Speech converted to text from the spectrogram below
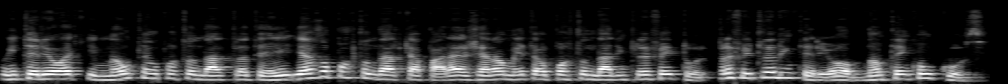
o interior aqui não tem oportunidade para TI, e as oportunidades que aparecem geralmente é oportunidade em prefeitura. Prefeitura do interior não tem concurso.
